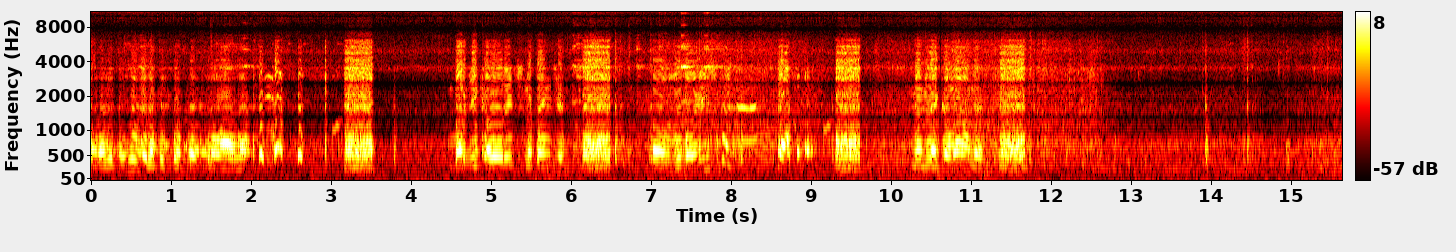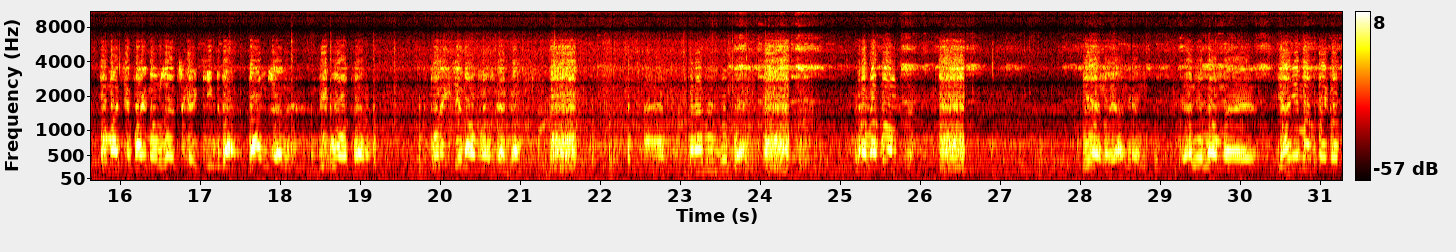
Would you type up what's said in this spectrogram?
Ale to nie takie sporty ekstremalne. Bardziej kaloryczne będzie. O, wyboisz? My mleko mamy. Tu macie fajną rzeczkę, Keep Danger.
